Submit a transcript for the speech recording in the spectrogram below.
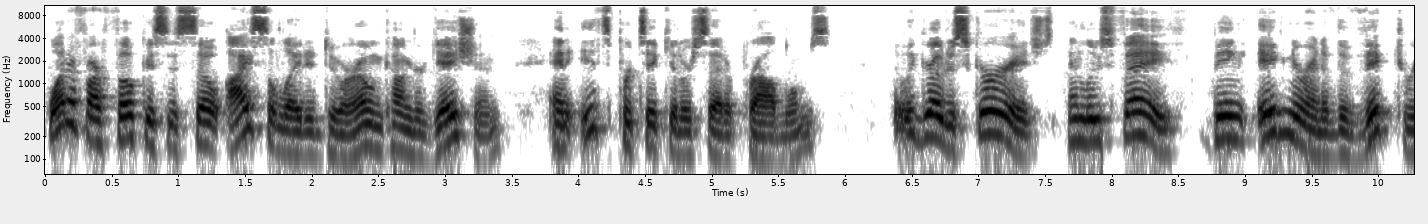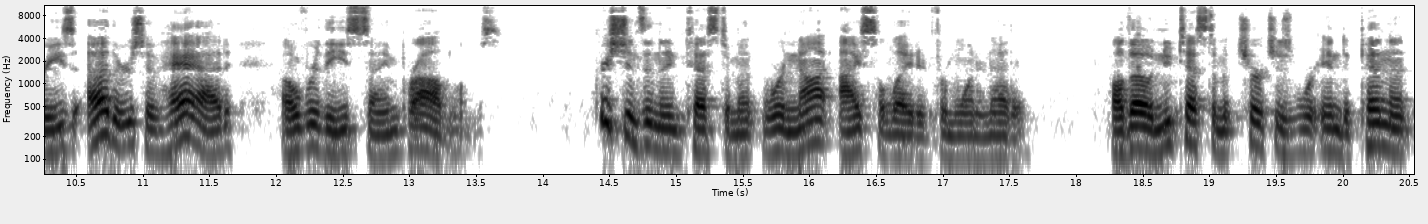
What if our focus is so isolated to our own congregation and its particular set of problems that we grow discouraged and lose faith, being ignorant of the victories others have had over these same problems? Christians in the New Testament were not isolated from one another. Although New Testament churches were independent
